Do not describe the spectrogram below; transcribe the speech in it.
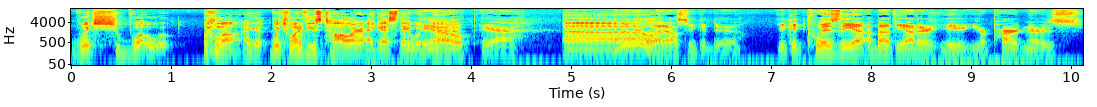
which one? Well, I guess, which one of you's taller? I guess they would Yeah. know. Yeah. Uh, I don't know what else you could do. You could quiz the uh, about the other your partner's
